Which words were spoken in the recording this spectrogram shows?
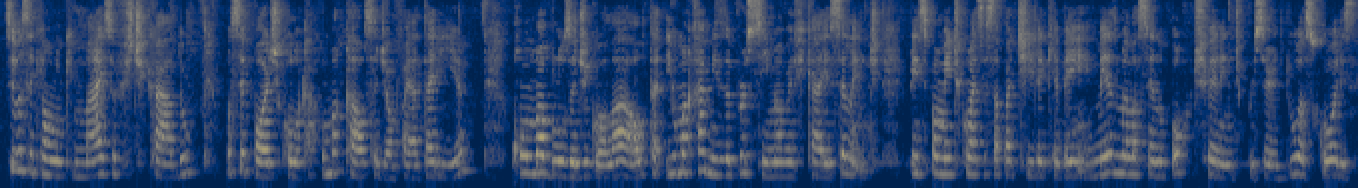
Se você quer um look mais sofisticado, você pode colocar uma calça de alfaiataria com uma blusa de gola alta e uma camisa por cima, vai ficar excelente. Principalmente com essa sapatilha que é bem, mesmo ela sendo um pouco diferente por ser duas cores,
